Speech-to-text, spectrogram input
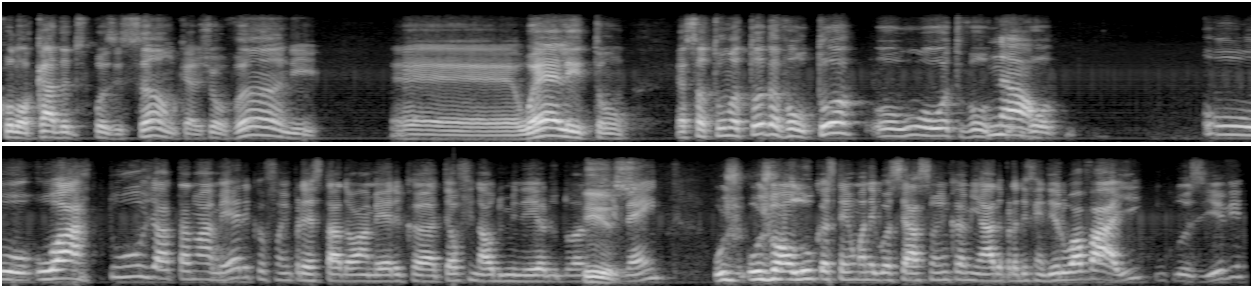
colocada à disposição, que é Giovanni, é, Wellington, essa turma toda voltou ou um ou outro voltou? Não. Voltou? O, o Arthur já está no América, foi emprestado ao América até o final do Mineiro do ano Isso. que vem. O, o João Lucas tem uma negociação encaminhada para defender o Havaí, inclusive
